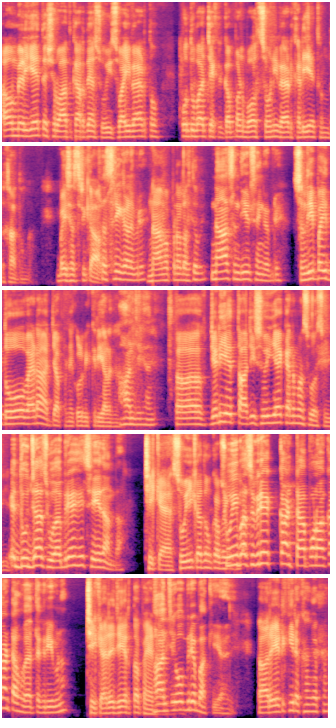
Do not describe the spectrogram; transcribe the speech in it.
ਆਓ ਮਿਲੀਏ ਤੇ ਸ਼ੁਰੂਆਤ ਕਰਦੇ ਹਾਂ ਸੂਈ ਸਵਾਈ ਵੈੜ ਤੋਂ। ਉਸ ਤੋਂ ਬਾਅਦ ਚ ਇੱਕ ਗੱਬਣ ਬਹੁਤ ਸੋਹਣੀ ਵੈੜ ਖੜੀ ਹੈ ਤੁਹਾਨੂੰ ਦਿਖਾ ਦੂੰਗਾ। ਬਾਈ ਸਤਿ ਸ੍ਰੀ ਅਕਾਲ। ਸਤਿ ਸ੍ਰੀ ਅਕਾਲ ਵੀਰੇ। ਨਾਮ ਆਪਣਾ ਦੱਸ ਦਿਓ ਬਾਈ। ਨਾਂ ਸੰਦੀਪ ਸਿੰਘ ਹੈ ਵੀਰੇ। ਸੰਦੀਪ ਭਾਈ ਦੋ ਵੈੜਾਂ ਅੱਜ ਆਪਣੇ ਕੋਲ ਵਿਕਰੀ ਵਾਲੀਆਂ। ਹਾਂਜੀ ਹਾਂਜੀ। ਜਿਹੜੀ ਇਹ ਤਾਜੀ ਸੂਈ ਹੈ ਕਿੰਨਵਾਂ ਸੂਆ ਸੂਈ ਹੈ? ਇਹ ਦੂਜਾ ਸੂਆ ਵੀਰੇ ਇਹ 6 ਦੰਦਾ ਠੀਕ ਹੈ ਸੂਈ ਕਦੋਂ ਕਾ ਸੂਈ ਬਸ ਵੀਰੇ ਘੰਟਾ ਪੌਣਾ ਘੰਟਾ ਹੋਇਆ ਤਕਰੀਬਨ। ਠੀਕ ਹੈ ਜੇ ਜੇਰ ਤਾਂ ਪੈਣ ਹਾਂਜੀ ਉਹ ਵੀਰੇ ਬਾਕੀ ਆ ਹਜੇ। ਰੇਟ ਕੀ ਰੱਖਾਂਗੇ ਆਪਾਂ?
